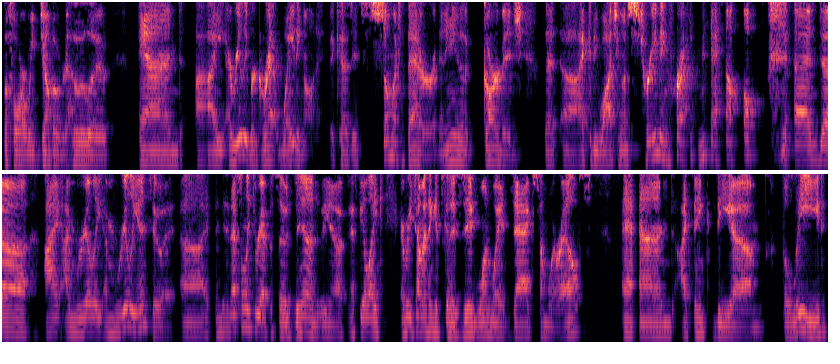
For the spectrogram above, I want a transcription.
before we jump over to Hulu." And I, I really regret waiting on it because it's so much better than any of the garbage that uh, I could be watching on streaming right now, and uh, I, am really I'm really into it. Uh, and, and, that's only three episodes in. You know, I, I feel like every time I think it's going to zig one way, it zags somewhere else. And I think the um, the lead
